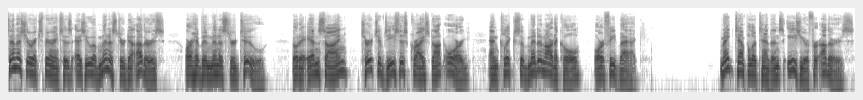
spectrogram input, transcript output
Send us your experiences as you have ministered to others or have been ministered to. Go to ensign churchofjesuschrist.org and click Submit an Article or Feedback. Make temple attendance easier for others.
